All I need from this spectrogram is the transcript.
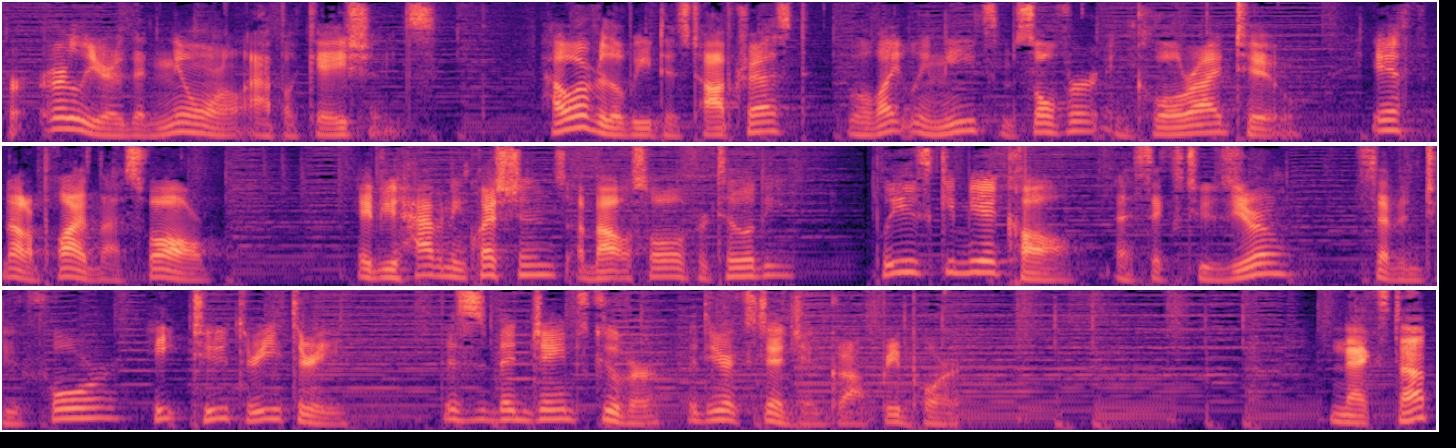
for earlier than normal applications. However, the wheat is top dressed, will likely need some sulfur and chloride too, if not applied last fall. If you have any questions about soil fertility, please give me a call at 620 724 8233. This has been James Coover with your Extension Crop Report. Next up,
